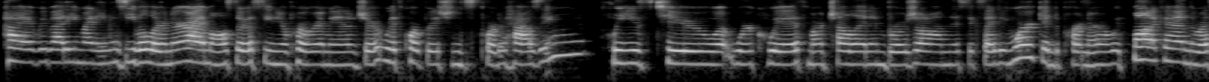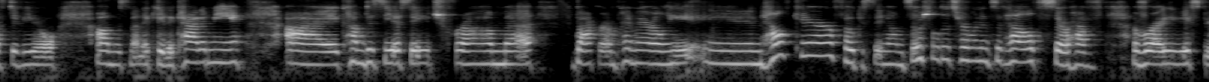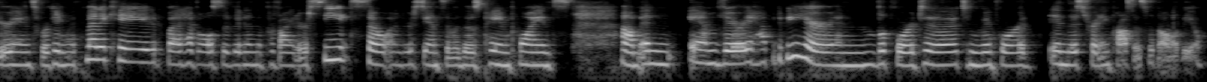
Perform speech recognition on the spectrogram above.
Hi, everybody. My name is Eva Lerner. I'm also a senior program manager with Corporation Supportive Housing pleased to work with Marcella and Ambrosia on this exciting work and to partner with Monica and the rest of you on this Medicaid Academy. I come to CSH from uh, background primarily in healthcare, focusing on social determinants of health. So have a variety of experience working with Medicaid, but have also been in the provider seat. So understand some of those pain points um, and am very happy to be here and look forward to, to moving forward in this training process with all of you.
